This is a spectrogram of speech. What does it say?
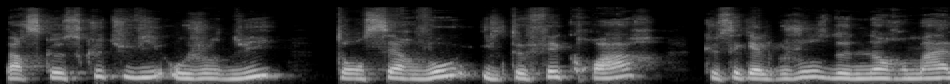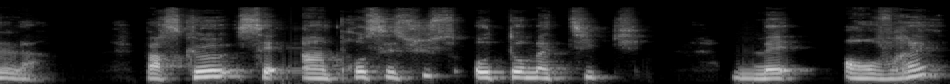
Parce que ce que tu vis aujourd'hui, ton cerveau, il te fait croire que c'est quelque chose de normal. Parce que c'est un processus automatique. Mais en vrai,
